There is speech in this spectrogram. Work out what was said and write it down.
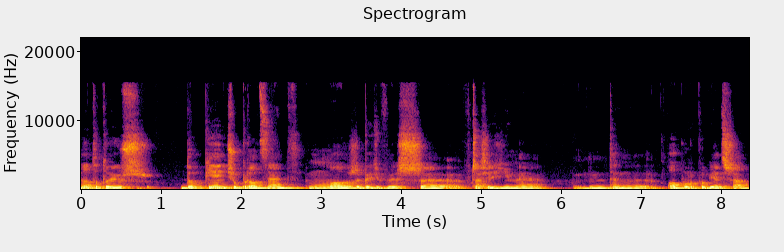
no to to już do 5% może być wyższe w czasie zimy ten opór powietrza.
